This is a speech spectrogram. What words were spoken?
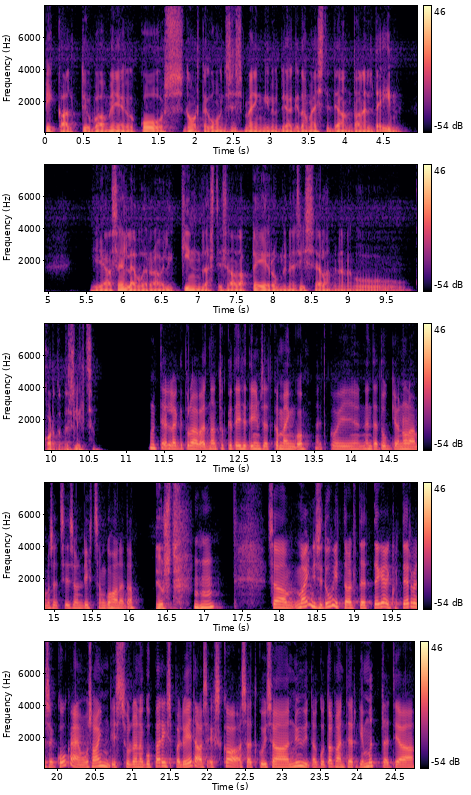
pikalt juba meiega koos noortekoondises mänginud ja keda ma hästi tean, Tanel Tein. Ja selle võrra oli kindlasti see adapteerumine, sisseelamine nagu kordades lihtsam. nüüd jällegi tulevad natuke teised inimesed ka mängu, et kui nende tugi on olemas, et siis on lihtsam kohaneda. just mm. -hmm sa mainisid huvitavalt, et tegelikult terve see kogemus andis sulle nagu päris palju edasiseks kaasa, et kui sa nüüd nagu tagantjärgi mõtled ja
